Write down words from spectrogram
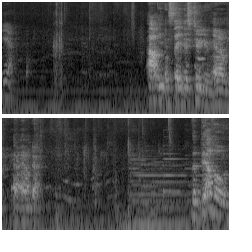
Yeah. I'll even say this to you, and I'm, and I'm done. The devil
